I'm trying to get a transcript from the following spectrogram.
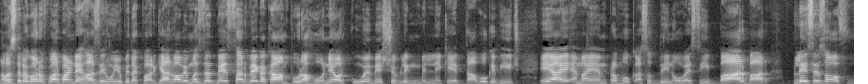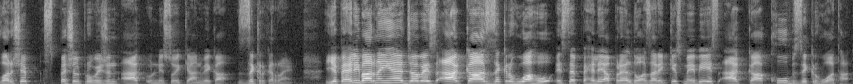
नमस्ते, मैं गौरव कुमार पांडे हाजिर हूँ यूपी तक पर। ज्ञानवाबी मस्जिद में सर्वे का काम पूरा होने और कुएँ में शिवलिंग मिलने के दावों के बीच एआईएमआईएम प्रमुख असुद्दीन ओवैसी बार बार places of worship special provision act उन्नीस सौ इक्यानवे का ज़िक्र कर रहे हैं। यह पहली बार नहीं है जब इस एक्ट का ज़िक्र हुआ हो। इससे पहले अप्रैल 2021 में भी इस एक्ट का खूब ज़िक्र हुआ था।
